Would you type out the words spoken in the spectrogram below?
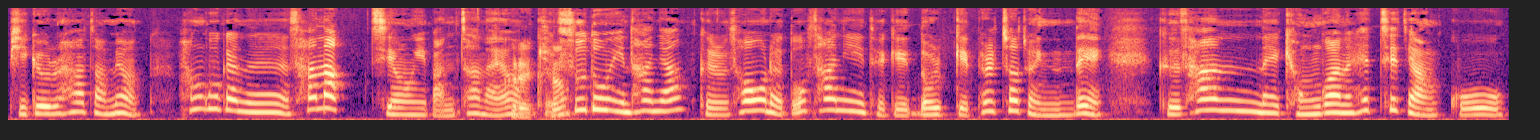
비교를 하자면, 한국에는 산악 지형이 많잖아요. 그렇죠. 그 수도인 한양, 그리고 서울에도 산이 되게 넓게 펼쳐져 있는데, 그 산의 경관을 해치지 않고,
